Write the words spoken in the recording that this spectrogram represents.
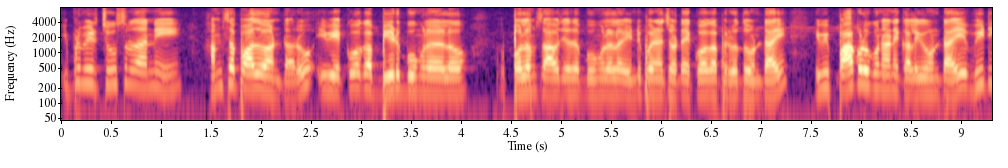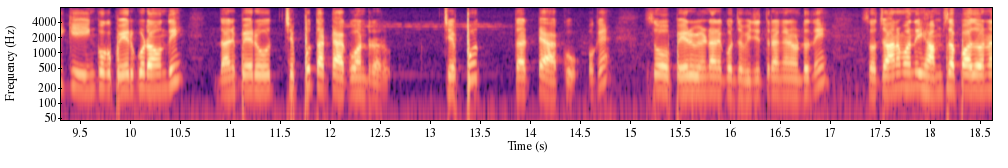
ఇప్పుడు మీరు చూస్తున్న దాన్ని హంసపాదు అంటారు. ఇవి ఎక్కువగా బీడు భూములలో పొలం సాగు చేసే భూములలో ఎండిపోయిన చోట ఎక్కువగా పెరుగుతూ ఉంటాయి. ఇవి పాకుడు గుణాన్ని కలిగి ఉంటాయి. వీటికి ఇంకొక పేరు కూడా ఉంది. దాని పేరు చెప్పు తట్టె ఆకు అంటారు. చెప్పు తట్టె ఆకు. ఓకే? సో పేరు వినడానికి కొంచెం విచిత్రంగానే ఉంటుంది. సో చాలామంది హంసపాదు అన్న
